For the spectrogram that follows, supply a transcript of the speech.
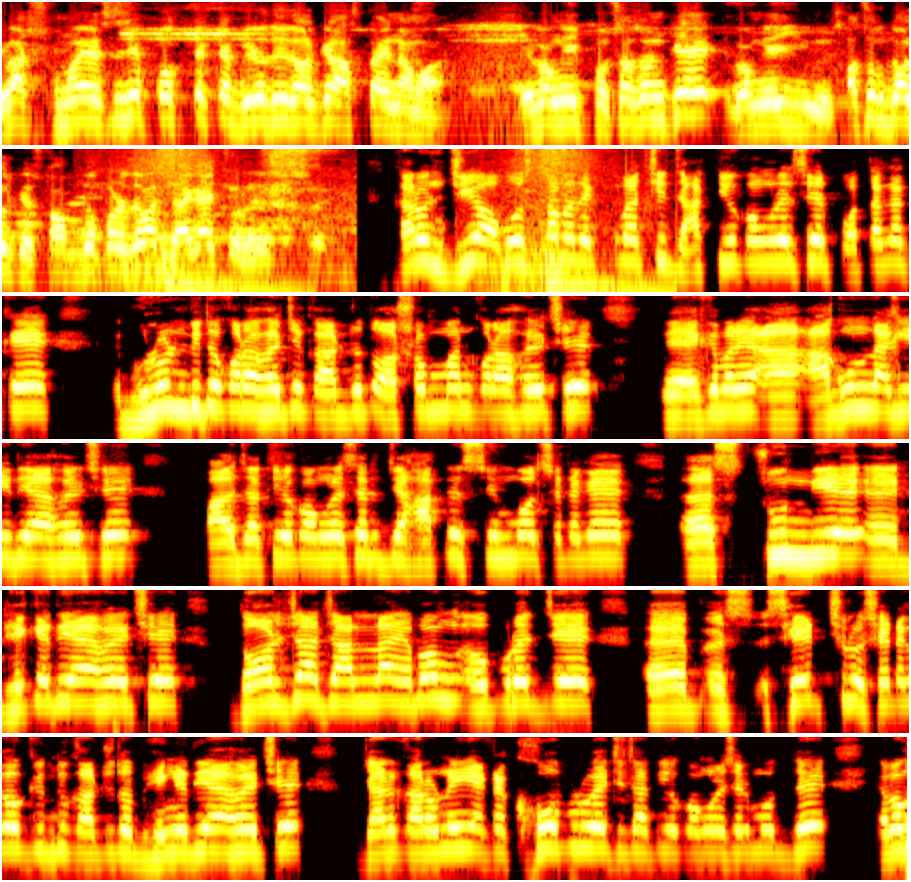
এবার সময় এসেছে প্রত্যেকটা বিরোধী দলকে রাস্তায় নামার। এবং এই প্রশাসনকে এবং এই শাসক দলকে স্তব্ধ করে দেওয়ার জায়গায় চলে এসেছে। কারণ যে অবস্থা আমরা দেখতে পাচ্ছি, জাতীয় কংগ্রেসের পতাকাকে ভুলণ্ডিত করা হয়েছে, কার্যত অসম্মান করা হয়েছে একেবারে আগুন লাগিয়ে দেওয়া হয়েছে। জাতীয় কংগ্রেসের যে হাতের সিম্বল সেটাকে চুন দিয়ে ঢেকে দেওয়া হয়েছে। দরজা, জানলা এবং ওপরের যে সেট ছিল সেটাকেও কিন্তু কার্যত ভেঙে দেওয়া হয়েছে। যার কারণেই একটা ক্ষোভ রয়েছে জাতীয় কংগ্রেসের মধ্যে এবং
